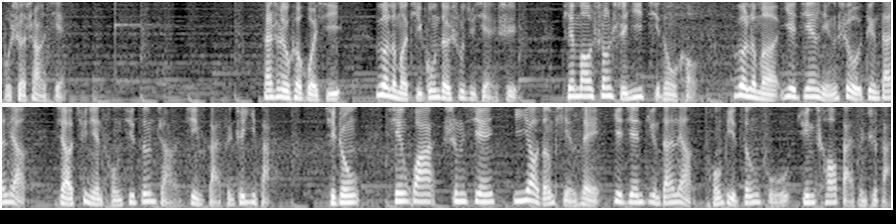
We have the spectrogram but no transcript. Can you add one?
不设上限。三十六氪获悉，饿了么提供的数据显示，天猫双十一启动后，饿了么夜间零售订单量较去年同期增长近百分之一百，其中鲜花、生鲜、医药等品类夜间订单量同比增幅均超百分之百。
